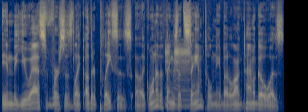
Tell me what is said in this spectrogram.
in the U.S. versus like other places. Uh, like one of the things that Sam told me about a long time ago was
